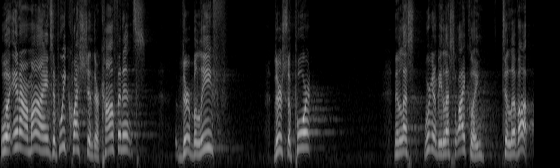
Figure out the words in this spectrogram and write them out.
well, in our minds, if we question their confidence, their belief, their support, then less, we're going to be less likely to live up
